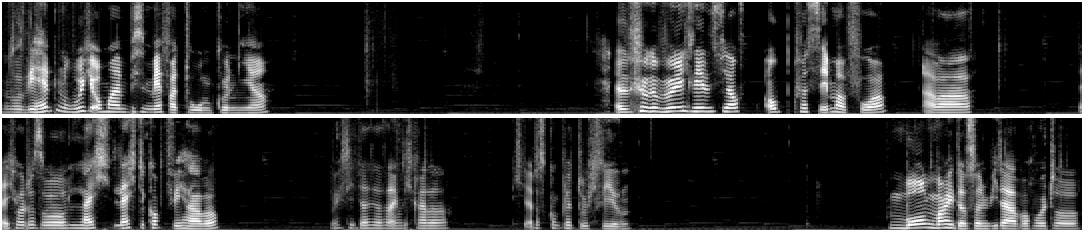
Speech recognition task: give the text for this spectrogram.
So, wir hätten ruhig auch mal ein bisschen mehr vertonen können hier. Also für gewöhnlich lese ich die Hauptqueste immer vor. Aber da ich heute so leicht, leichte Kopfweh habe, möchte ich das jetzt eigentlich gerade nicht alles komplett durchlesen. Morgen mache ich das dann wieder, aber heute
